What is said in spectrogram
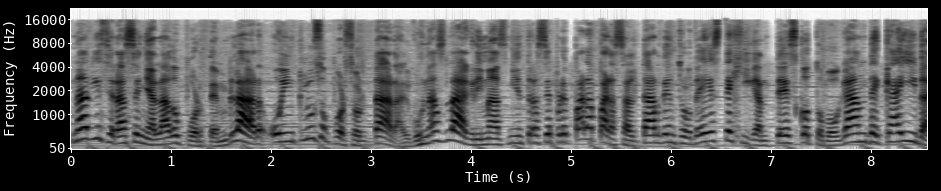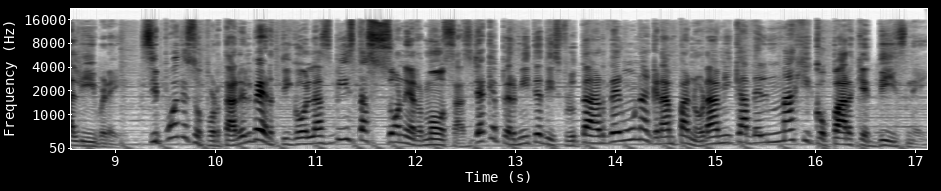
Nadie será señalado por temblar o incluso por soltar algunas lágrimas mientras se prepara para saltar dentro de este gigantesco tobogán de caída libre. Si puede soportar el vértigo, las vistas son hermosas ya que permite disfrutar de una gran panorámica del mágico parque Disney.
